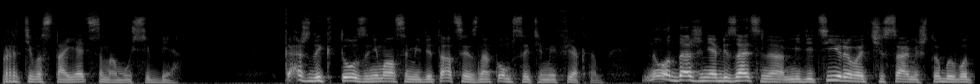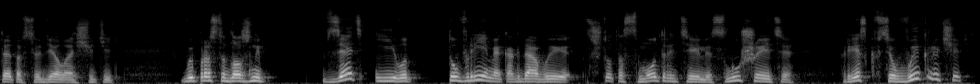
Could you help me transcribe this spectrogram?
противостоять самому себе. Каждый, кто занимался медитацией, знаком с этим эффектом. Но даже не обязательно медитировать часами, чтобы вот это все дело ощутить. Вы просто должны взять и вот то время, когда вы что-то смотрите или слушаете, резко все выключить,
